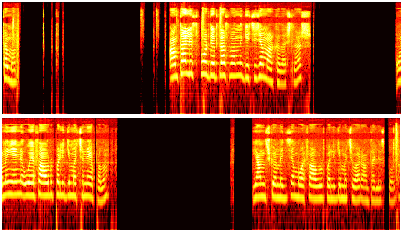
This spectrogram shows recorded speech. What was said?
Tamam. Antalya Spor deplasmanını geçeceğim arkadaşlar. Onun yerine UEFA Avrupa Ligi maçını yapalım. Yanlış görmediysem UEFA Avrupa Ligi maçı var Antalya Spor'da.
